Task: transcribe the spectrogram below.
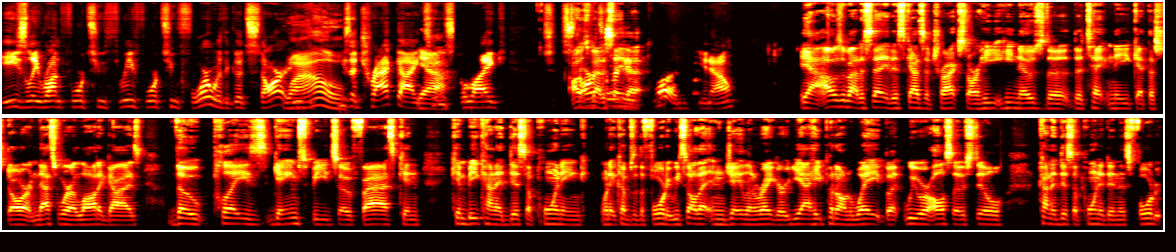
easily run 4 2 3, 4 2 4 with a good start. Wow. He, he's a track guy, yeah. too. So, like, I was about to say that. Blood, you know? Yeah, I was about to say this guy's a track star. He he knows the the technique at the start, and that's where a lot of guys, though plays game speed so fast, can can be kind of disappointing when it comes to the forty. We saw that in Jalen Reagor. Yeah, he put on weight, but we were also still kind of disappointed in his 40,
